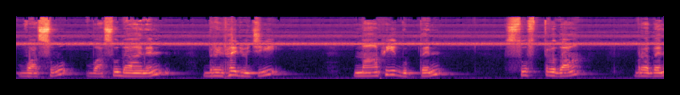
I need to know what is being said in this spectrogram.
വസു വസുദാനൻ ദൃഢരുചി നാഭിഗുപ്തൻ സുസ്തൃത വ്രതൻ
